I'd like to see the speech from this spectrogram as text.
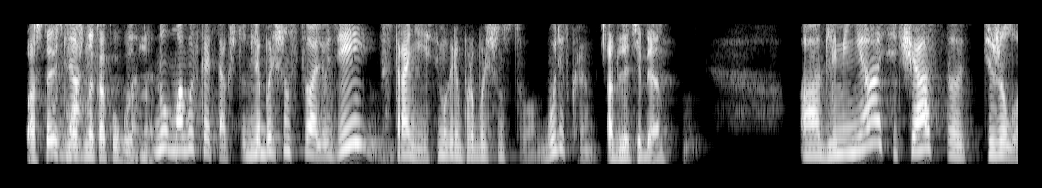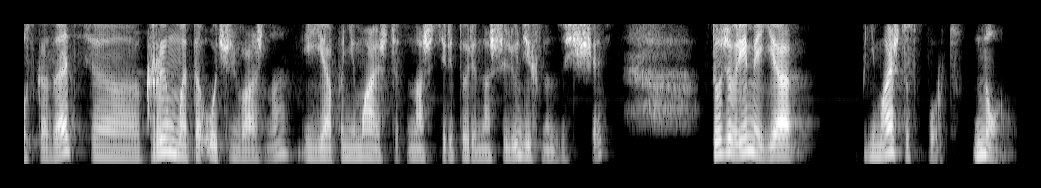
Поставить для... можно как угодно. Ну, могу сказать так, что для большинства людей в стране, если мы говорим про большинство, будет Крым. А для тебя? А для меня сейчас э, тяжело сказать. Э, Крым – это очень важно. И я понимаю, что это наша территория, наши люди, их надо защищать. В то же время я понимаю, что спорт. Но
